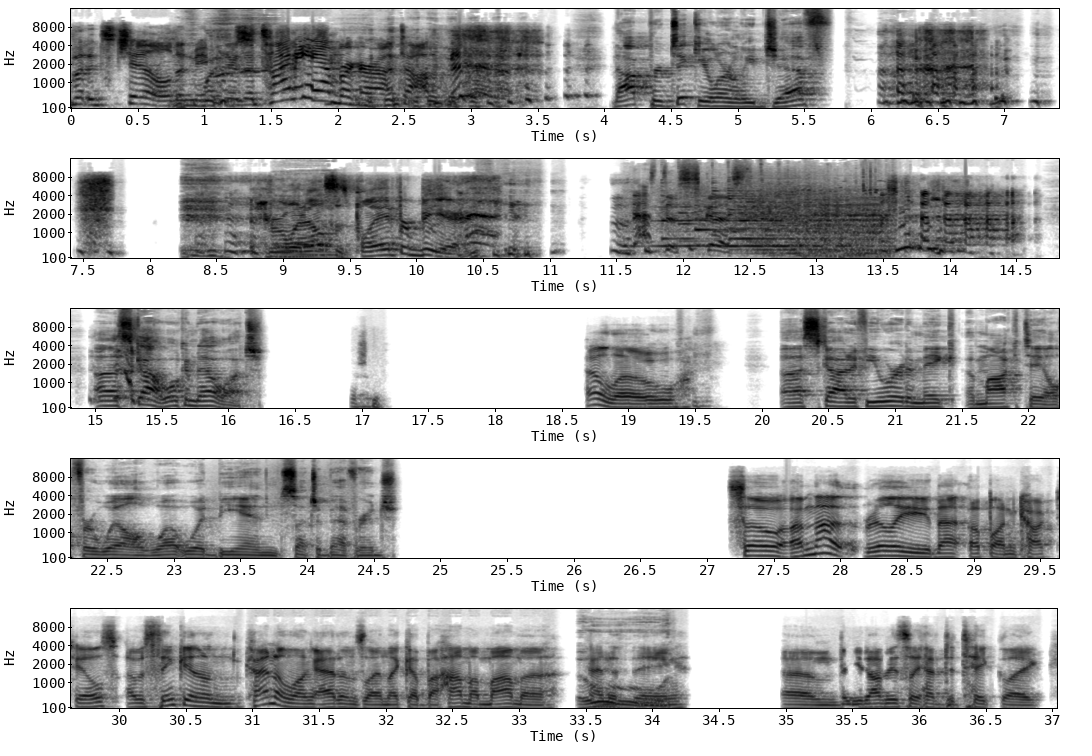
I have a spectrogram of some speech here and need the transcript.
But it's chilled, and maybe there's a tiny hamburger on top. Not particularly, Jeff. Everyone else is playing for beer. That's disgusting. Uh, Scott, welcome to Outwatch. Hello. Uh, Scott, if you were to make a mocktail for Will, what would be in such a beverage? So I'm not really that up on cocktails. I was thinking kind of along Adam's line, like a Bahama Mama kind Ooh. of thing. Um, but you'd obviously have to take like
